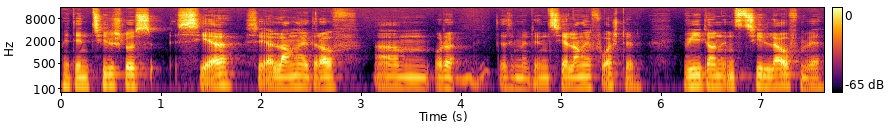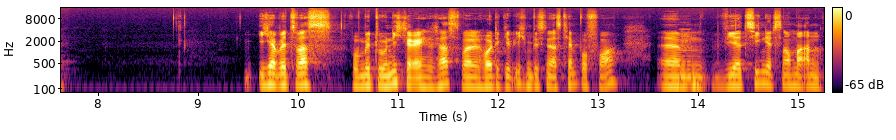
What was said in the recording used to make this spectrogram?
mir den Zielschluss sehr, sehr lange drauf ähm, oder dass ich mir den sehr lange vorstelle, wie ich dann ins Ziel laufen werde ich habe jetzt was, womit du nicht gerechnet hast, weil heute gebe ich ein bisschen das Tempo vor. Ähm, mhm. Wir ziehen jetzt nochmal an.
